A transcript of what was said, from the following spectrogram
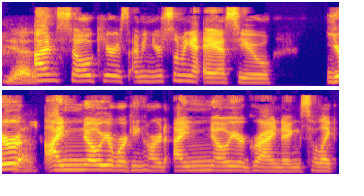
yes. I'm so curious. I mean, you're swimming at ASU. You're Yeah. I know you're working hard. I know you're grinding. So like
